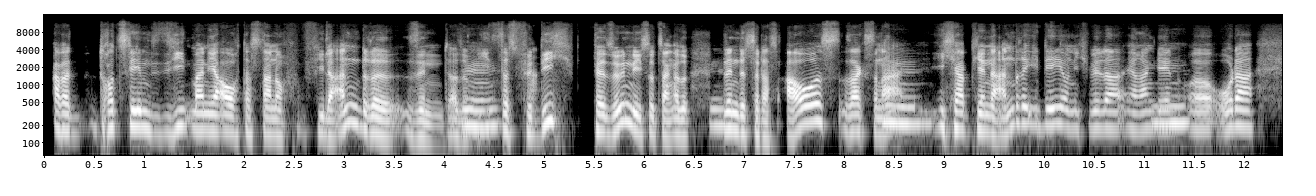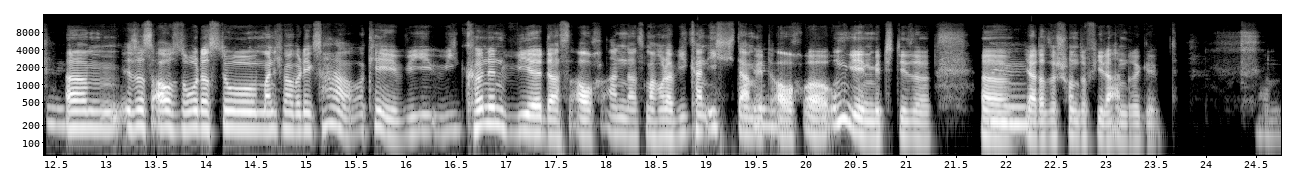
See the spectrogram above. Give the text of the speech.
aber trotzdem sieht man ja auch, dass da noch viele andere sind. Also wie ist mhm. das für dich persönlich sozusagen? Also mhm. blendest du das aus? Sagst du, na, mhm. ich habe hier eine andere Idee und ich will da herangehen? Mhm. Äh, oder mhm. ähm, ist es auch so, dass du manchmal überlegst, ah, okay, wie, wie können wir das auch anders machen? Oder wie kann ich damit mhm. auch äh, umgehen mit dieser, äh, mhm. ja, dass es schon so viele andere gibt?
